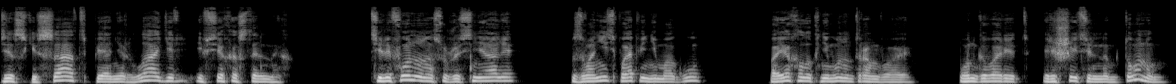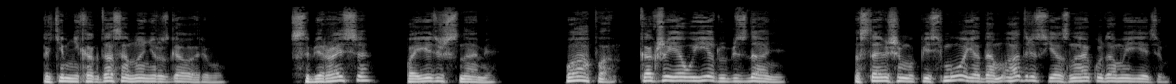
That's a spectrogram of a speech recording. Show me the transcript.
детский сад, пионерлагерь и всех остальных. Телефон у нас уже сняли, звонить папе не могу, поехала к нему на трамвае. Он говорит решительным тоном, каким никогда со мной не разговаривал. «Собирайся, поедешь с нами». «Папа, как же я уеду без Дани? Оставишь ему письмо, я дам адрес, я знаю, куда мы едем».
